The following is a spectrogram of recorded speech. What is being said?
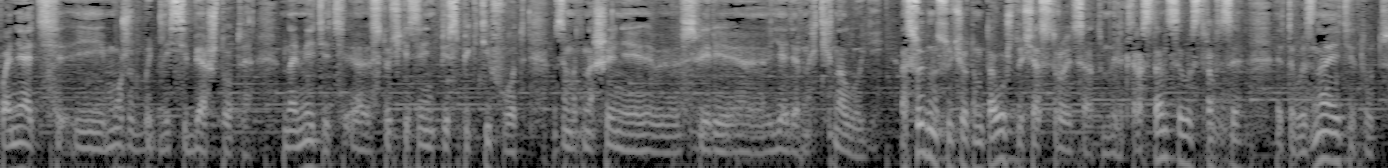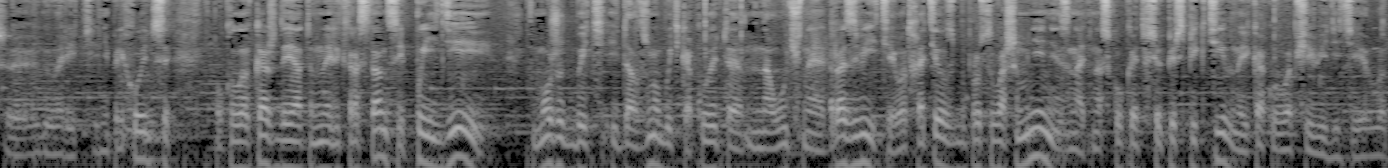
понять и, может быть, для себя что-то наметить э, с точки зрения перспектив вот, взаимоотношений в сфере э, ядерных технологий. Особенно с учетом того, что сейчас строится атомная электростанция в Островце. Это вы знаете, тут э, говорить не приходится. Около каждой атомной электростанции, по идее, может быть и должно быть какое-то научное развитие. Вот хотелось бы просто ваше мнение знать, насколько это все перспективно и как вы вообще видите вот,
